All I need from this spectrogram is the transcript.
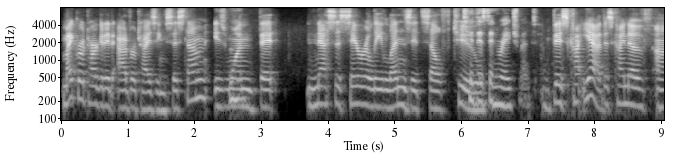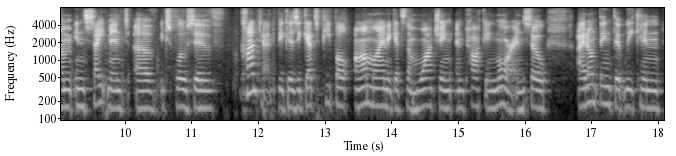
micro targeted advertising system is mm-hmm. one that necessarily lends itself to, to this enragement this kind yeah this kind of um, incitement of explosive content because it gets people online it gets them watching and talking more and so I don't think that we can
